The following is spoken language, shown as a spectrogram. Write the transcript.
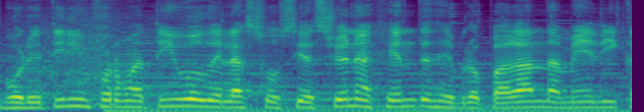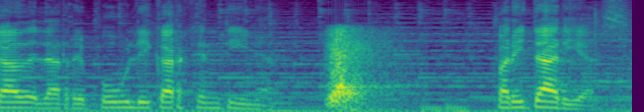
Boletín informativo de la Asociación Agentes de Propaganda Médica de la República Argentina. Paritarias.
